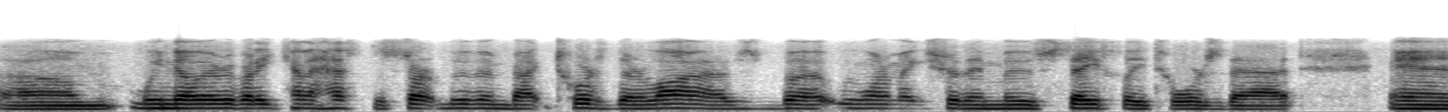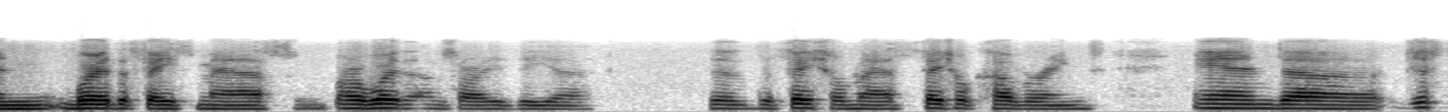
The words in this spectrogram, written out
Um, we know everybody kind of has to start moving back towards their lives, but we want to make sure they move safely towards that and wear the face mask or wear the I'm sorry the uh, the the facial mask, facial coverings, and uh, just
